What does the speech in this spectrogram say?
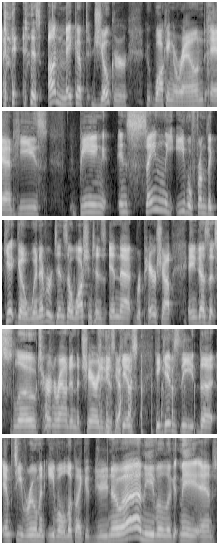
this unmakeuped Joker walking around, and he's being insanely evil from the get go. Whenever Denzel Washington's in that repair shop, and he does that slow turn around in the chair, and he just Yeah. gives he gives the the empty room an evil look, like you know I'm evil. Look at me, and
